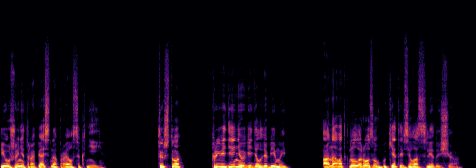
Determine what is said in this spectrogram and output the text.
и уже не торопясь направился к ней. «Ты что, привидение увидел, любимый?» Она воткнула розу в букет и взяла следующую.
